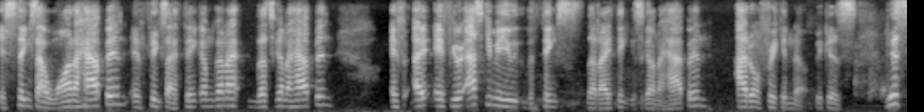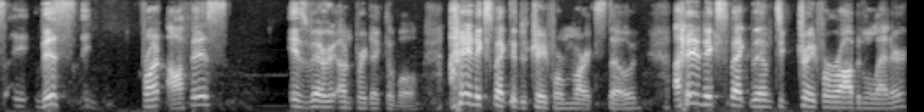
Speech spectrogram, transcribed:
it's things i want to happen and things i think i'm gonna that's gonna happen if I, if you're asking me the things that i think is gonna happen i don't freaking know because this this front office is very unpredictable. I didn't expect them to trade for Mark Stone. I didn't expect them to trade for Robin Leonard.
